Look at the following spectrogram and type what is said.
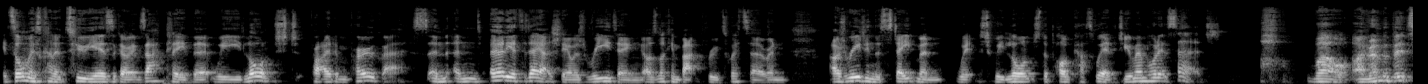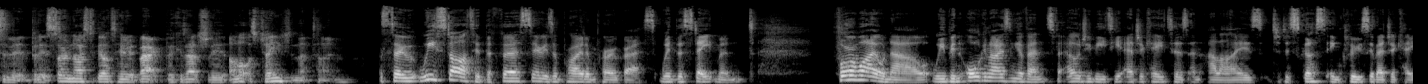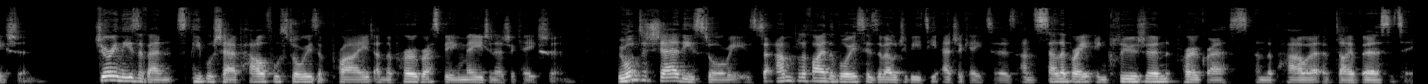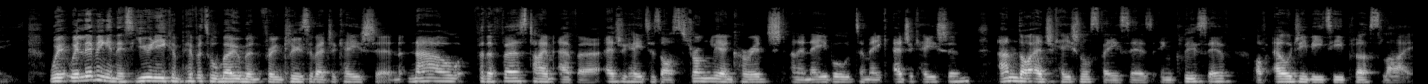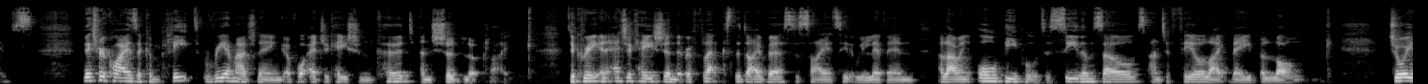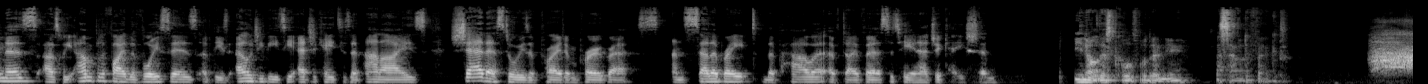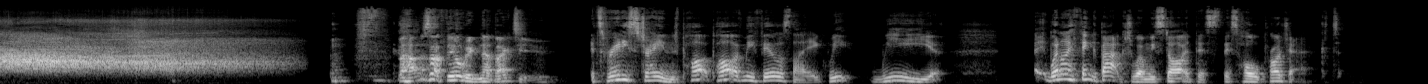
it's almost kind of two years ago exactly that we launched Pride and Progress. And and earlier today, actually, I was reading, I was looking back through Twitter, and I was reading the statement which we launched the podcast with. Do you remember what it said? Well, I remember bits of it, but it's so nice to be able to hear it back because actually a lot has changed in that time. So we started the first series of Pride and Progress with the statement. For a while now, we've been organising events for LGBT educators and allies to discuss inclusive education. During these events, people share powerful stories of pride and the progress being made in education. We want to share these stories to amplify the voices of LGBT educators and celebrate inclusion, progress, and the power of diversity. We're, we're, living in this unique and pivotal moment for inclusive education. Now, for the first time ever, educators are strongly encouraged and enabled to make education and our educational spaces inclusive of LGBT plus lives. This requires a complete reimagining of what education could and should look like to create an education that reflects the diverse society that we live in, allowing all people to see themselves and to feel like they belong. Join us as we amplify the voices of these LGBT educators and allies, share their stories of pride and progress, and celebrate the power of diversity in education. You know what this calls for, don't you? A sound effect. But how does that feel reading that back to you? it's really strange. Part part of me feels like we we when I think back to when we started this this whole project,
